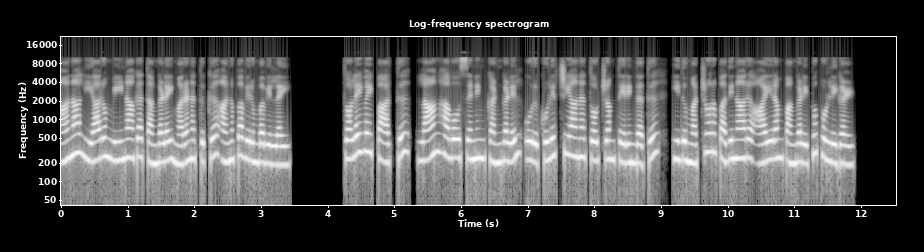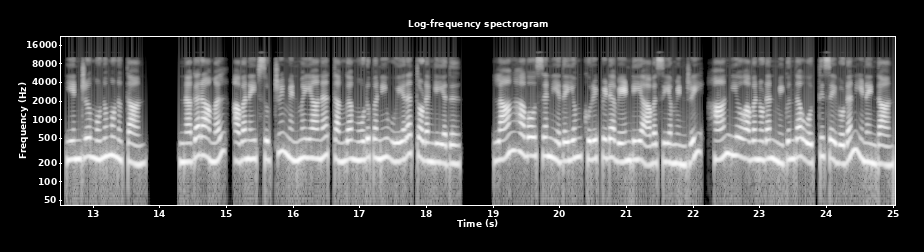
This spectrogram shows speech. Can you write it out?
ஆனால் யாரும் வீணாக தங்களை மரணத்துக்கு அனுப்ப விரும்பவில்லை. தொலைவை பார்த்து லாங் ஹவோசெனின் கண்களில் ஒரு குளிர்ச்சியான தோற்றம் தெரிந்தது இது மற்றொரு பதினாறு ஆயிரம் பங்களிப்பு புள்ளிகள் என்று முணுமுணுத்தான். நகராமல் அவனை சுற்றி மென்மையான தங்க மூடுபனி உயரத் தொடங்கியது. லாங் ஹவோசென் எதையும் குறிப்பிட வேண்டிய அவசியமின்றி ஹான்யோ அவனுடன் மிகுந்த ஒத்திசைவுடன் இணைந்தான்.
